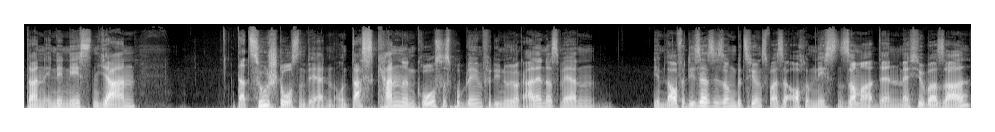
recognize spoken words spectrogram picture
dann in den nächsten Jahren dazustoßen werden. Und das kann ein großes Problem für die New York Islanders werden, im Laufe dieser Saison beziehungsweise auch im nächsten Sommer. Denn Matthew Basal,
